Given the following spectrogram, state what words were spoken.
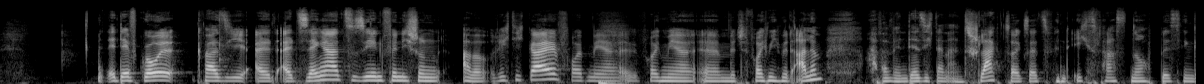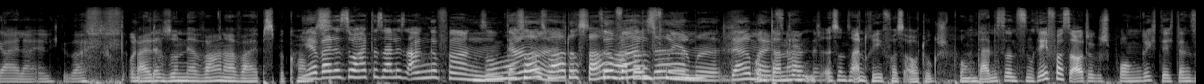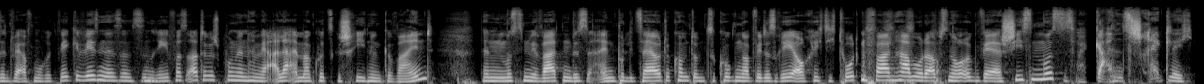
Dave Grohl quasi als, als Sänger zu sehen, finde ich schon aber richtig geil. Freut mir, freue ich mir äh, mit, freue ich mich mit allem. Aber wenn der sich dann ans Schlagzeug setzt, finde ich es fast noch ein bisschen geiler, ehrlich gesagt. Und Weil dann- du so Nirvana-Vibes bekommst. ja, weil das, so hat das alles angefangen. so, Damals. so war das da. So war das früher mal. Damals. Und dann hat, ist uns ein Reh vors Auto gesprungen. Dann ist uns ein Reh vors Auto gesprungen, richtig. Dann sind wir auf dem Rückweg gewesen, ist uns ein Reh vors Auto gesprungen, dann haben wir alle einmal kurz geschrien und geweint. Dann mussten wir warten, bis ein Polizeiauto kommt, um zu gucken, ob wir das Reh auch richtig tot gefahren haben oder ob es noch irgendwer erschießen muss. Das war ganz schrecklich.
